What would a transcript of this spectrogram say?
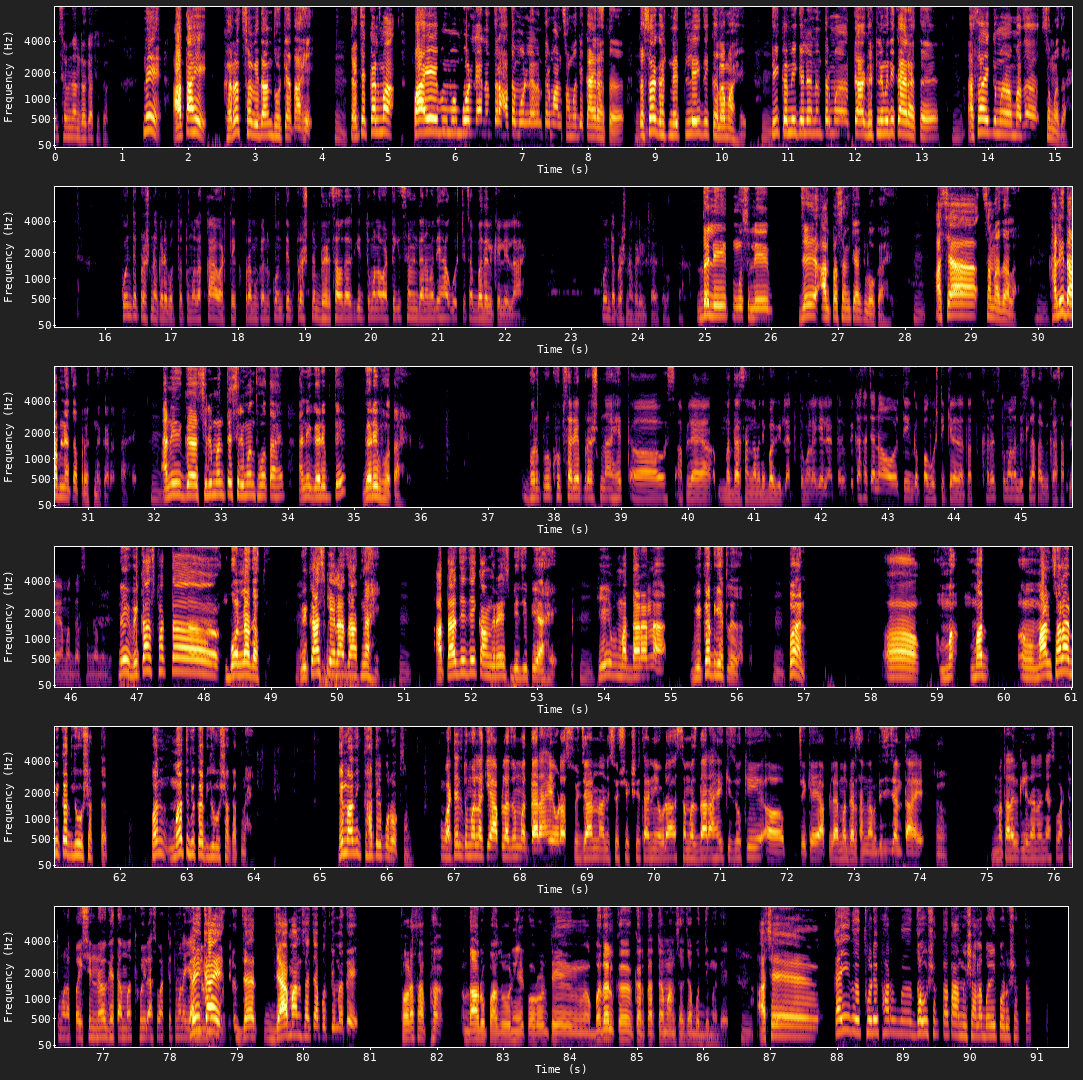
संविधान धोक्यात होतं? नाही आता हे खरंच संविधान धोक्यात आहे. त्याच्या कलमा पाय मोडल्यानंतर हात मोडल्यानंतर माणसामध्ये काय राहतं तसं घटनेतले जे कलम आहेत. ते कमी केल्यानंतर मग त्या घटनेमध्ये काय राहतं. असा एक माझा समज आहे कोणत्या प्रश्नाकडे बघता तुम्हाला काय वाटतं प्रामुख्याने कोणते प्रश्न भेडसावतात की तुम्हाला वाटतं की संविधानामध्ये ह्या गोष्टीचा बदल केलेला आहे कोणत्या प्रश्नाकडे विचारता बघता दलित मुस्लिम जे अल्पसंख्याक लोक आहेत. अशा समाजाला. खाली दाबण्याचा प्रयत्न करत आहे. आणि श्रीमंत ते श्रीमंत होत आहेत आणि गरीब ते गरीब होत आहेत भरपूर खूप सारे प्रश्न आहेत आपल्या मतदारसंघामध्ये बघितल्यानंतर तुम्हाला गेल्यानंतर विकासाच्या नावावरती गप्पा गोष्टी केल्या जातात खरंच तुम्हाला दिसला का विकास आपल्या या मतदारसंघामध्ये नाही विकास फक्त बोलला जातो. विकास केला जात नाही. आता जे जे काँग्रेस बीजेपी आहे. ही मतदारांना विकत घेतलं जाते. पण म- मत माणसाला विकत घेऊ शकतात पण मत विकत घेऊ शकत नाही हे माझी खात्रीपूर्वक सांगतो वाटेल तुम्हाला की आपला जो मतदार आहे एवढा सुजान आणि सुशिक्षित आणि एवढा समजदार आहे की जो की जे काही आपल्या मतदारसंघामध्ये जी जनता आहे. मताला विकली जाणार नाही असं वाटतं तुम्हाला पैसे न घेता मत होईल असं वाटतं तुम्हाला काय? ज्या माणसाच्या बुद्धीमध्ये थोडासा दारू पाजून हे करून ते बदल क- करतात त्या माणसाच्या बुद्धीमध्ये हम्म. असे काही थोडेफार जाऊ शकतात आमिषाला बळी पडू शकतात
